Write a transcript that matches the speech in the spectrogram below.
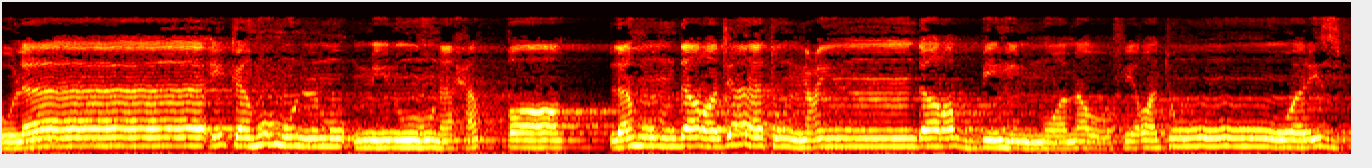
أولئك هم المؤمنون حقا لهم درجات عند ربهم ومغفرة ورزق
